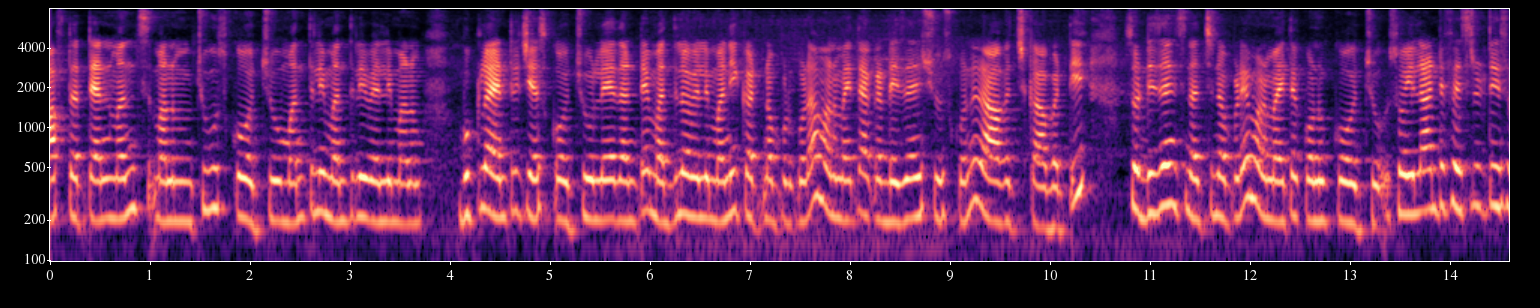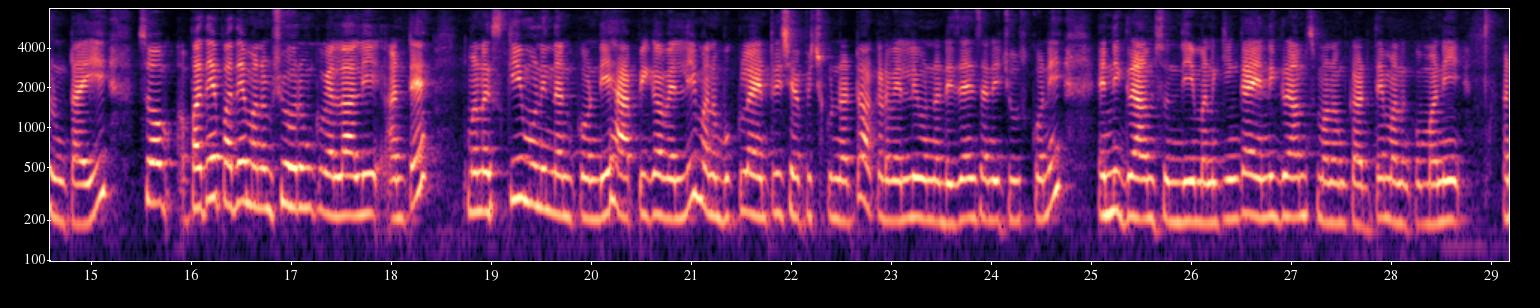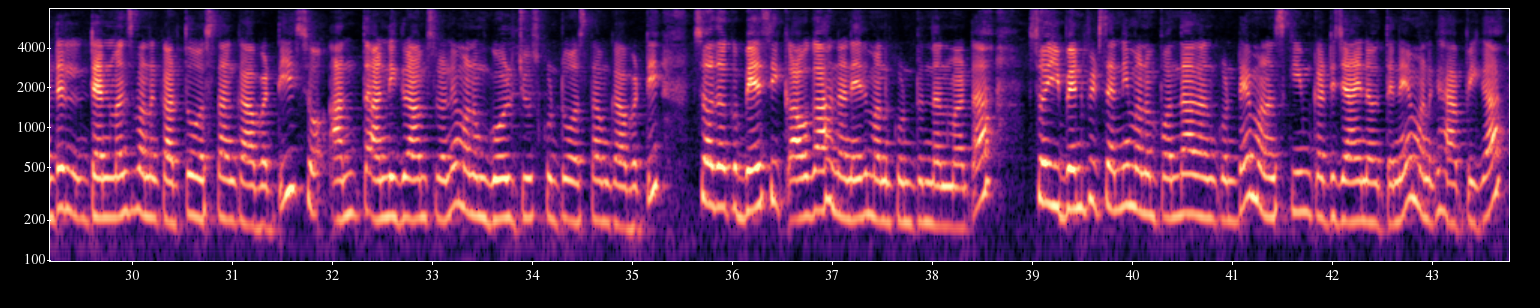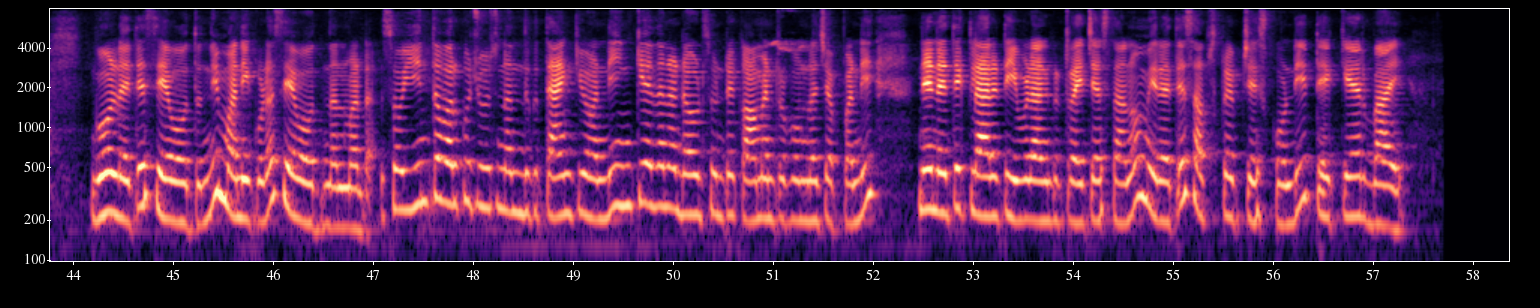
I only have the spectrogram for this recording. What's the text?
ఆఫ్ ఆఫ్టర్ టెన్ మంత్స్ మనం చూసుకోవచ్చు. మంత్లీ మంత్లీ వెళ్ళి మనం బుక్లో ఎంట్రీ చేసుకోవచ్చు. లేదంటే మధ్యలో వెళ్ళి మనీ కట్టినప్పుడు కూడా మనమైతే అక్కడ డిజైన్స్ చూసుకొని రావచ్చు కాబట్టి. సో డిజైన్స్ నచ్చినప్పుడే మనమైతే కొనుక్కోవచ్చు. సో ఇలాంటి ఫెసిలిటీస్ ఉంటాయి. సో పదే పదే మనం షోరూమ్కి వెళ్ళాలి అంటే మన స్కీమ్ ఉన్నిందనుకోండి హ్యాపీగా వెళ్ళి మన బుక్లో ఎంట్రీ చేయించుకున్నట్టు అక్కడ వెళ్ళి ఉన్న డిజైన్స్ అన్ని చూసుకొని ఎన్ని గ్రామ్స్ ఉంది మనకి ఇంకా ఎన్ని గ్రామ్స్ మనం కడితే మనకు మనీ అంటే టెన్ మంత్స్ మనం కడుతూ వస్తాం కాబట్టి సో అంత అన్ని గ్రామ్స్లోనే మనం గోల్డ్ చూసుకుంటూ వస్తాం కాబట్టి సో అదొక బేసిక్ అవగాహన అనేది మనకు ఉంటుందన్నమాట. సో ఈ బెనిఫిట్స్ అన్నీ మనం పొందాలనుకుంటే మనం స్కీమ్ కట్టి జాయిన్ అవుతేనే మనకు హ్యాపీగా గోల్డ్ అయితే సేవ్ అవుతుంది మనీ కూడా సేవ్ అవుతుంది అనమాట సో ఇంతవరకు చూసినందుకు థ్యాంక్ యూ అండి. ఇంకేదైనా డౌట్స్ ఉంటే కామెంట్ రూపంలో చెప్పండి. నేనైతే క్లారిటీ ఇవ్వడానికి ట్రై చేస్తాను. మీరైతే సబ్స్క్రైబ్ చేసుకోండి. Take care. బాయ్.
